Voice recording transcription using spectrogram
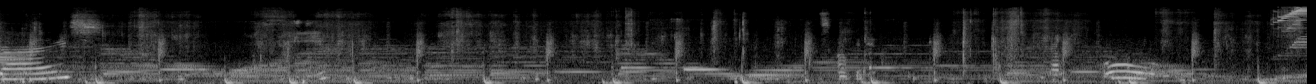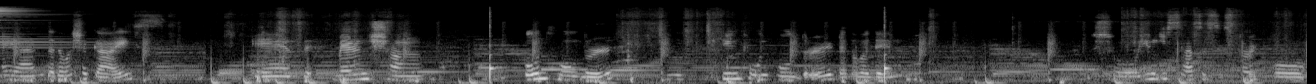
guys. Dalawa siya guys. And meron siyang phone holder. Ito yung phone holder, dalawa din. So, yung isa sa sister ko,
